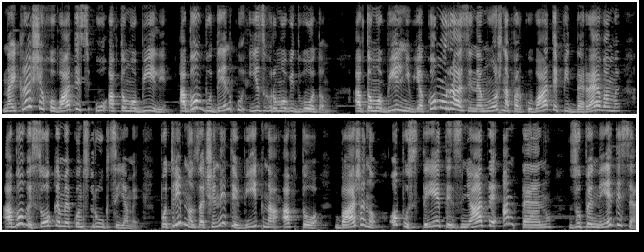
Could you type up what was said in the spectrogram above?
Найкраще ховатись у автомобілі або в будинку із громовідводом. Автомобіль ні в якому разі не можна паркувати під деревами або високими конструкціями. Потрібно зачинити вікна авто, бажано опустити, зняти антенну, зупинитися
